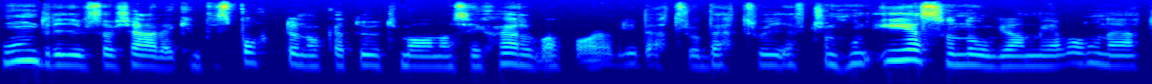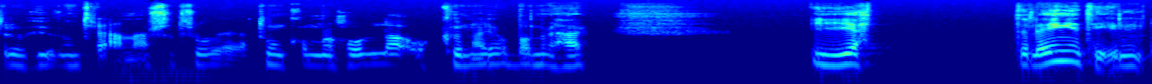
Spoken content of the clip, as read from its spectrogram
hon drivs av kärleken till sporten och att utmana sig själv att bara bli bättre och bättre. Och eftersom hon är så noggrann med vad hon äter och hur hon tränar så tror jag att hon kommer att hålla och kunna jobba med det här jättelänge till.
